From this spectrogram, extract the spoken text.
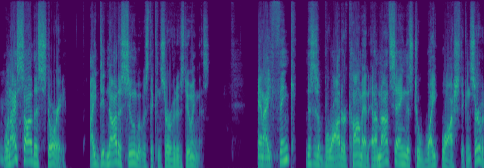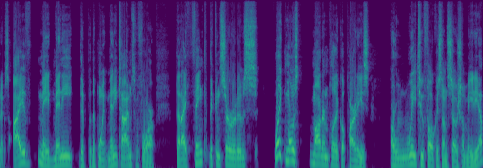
Mm-hmm. When I saw this story, I did not assume it was the conservatives doing this. And I think this is a broader comment, and I'm not saying this to whitewash the conservatives. I've made many the, the point many times before that I think the conservatives, like most modern political parties, are way too focused on social media.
